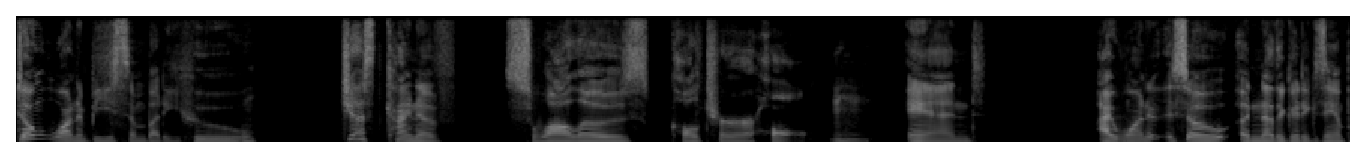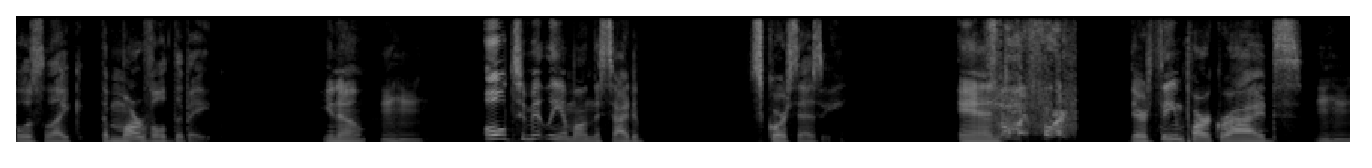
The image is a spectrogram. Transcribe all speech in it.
don't want to be somebody who just kind of swallows culture whole. Mhm. And I want to. So another good example is like the Marvel debate. You know, Mm-hmm. ultimately, I'm on the side of Scorsese, and their theme park rides, Mm-hmm.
